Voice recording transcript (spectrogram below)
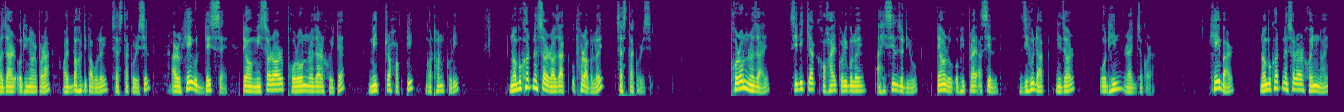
ৰজাৰ অধীনৰ পৰা অব্যাহতি পাবলৈ চেষ্টা কৰিছিল আৰু সেই উদ্দেশ্যে তেওঁ মিছৰৰ ফৰৌন ৰজাৰ সৈতে মিত্ৰ শক্তি গঠন কৰি নবুখতনেশ্বৰ ৰজাক ওফৰাবলৈ চেষ্টা কৰিছিল। ফৰৌন ৰজাই চিডিকিয়াক সহায় কৰিবলৈ আহিছিল যদিও তেওঁৰো অভিপ্ৰায় আছিল জিহুদাক নিজৰ অধীন ৰাজ্য কৰা। সেইবাৰ নবুখতনেশ্বৰৰ সৈন্যই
